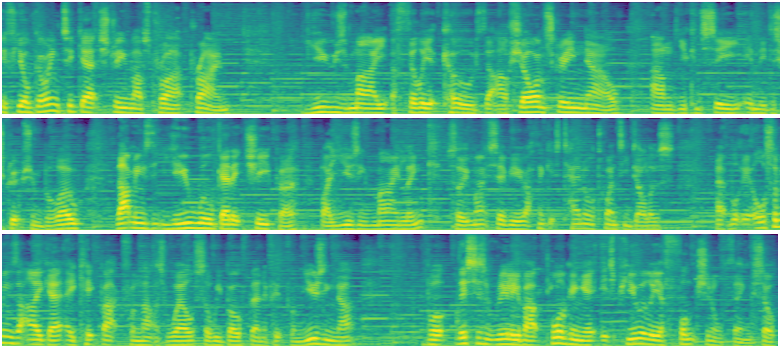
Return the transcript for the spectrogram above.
if you're going to get Streamlabs Prime, use my affiliate code that I'll show on screen now and you can see in the description below. That means that you will get it cheaper by using my link. So it might save you, I think it's 10 or $20. Uh, but it also means that I get a kickback from that as well. So we both benefit from using that. But this isn't really about plugging it, it's purely a functional thing. So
